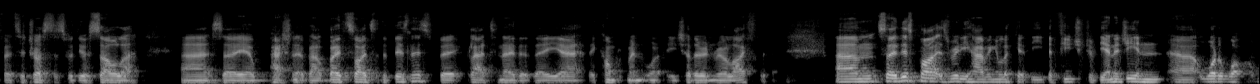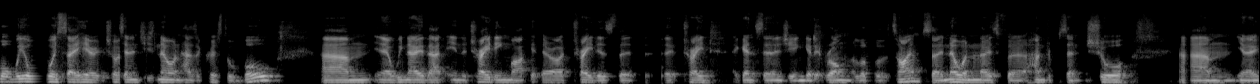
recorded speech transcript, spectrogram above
for to trust us with your solar. Uh, so yeah, passionate about both sides of the business, but glad to know that they uh, they complement each other in real life. Um, so this part is really having a look at the, the future of the energy and uh, what, what, what we always say here at Choice Energy is no one has a crystal ball. Um, you know, we know that in the trading market, there are traders that, that trade against energy and get it wrong a lot of the time. So no one knows for 100% sure, um, you know,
